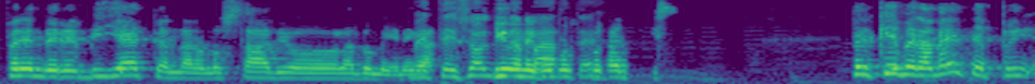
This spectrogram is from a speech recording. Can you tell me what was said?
prendere il biglietto e andare allo stadio la domenica. Mette i soldi Io ne parte? conosco tantissimi. Perché veramente pri-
